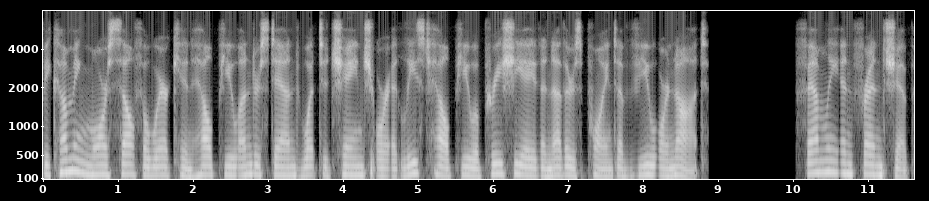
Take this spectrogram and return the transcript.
Becoming more self aware can help you understand what to change or at least help you appreciate another's point of view or not. Family and friendship.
